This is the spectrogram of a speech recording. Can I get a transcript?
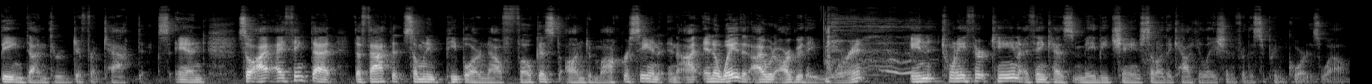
being done through different tactics. And so I, I, think that the fact that so many people are now focused on democracy and, and I, in a way that I would argue they weren't in 2013, I think has maybe changed some of the calculation for the Supreme Court as well.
